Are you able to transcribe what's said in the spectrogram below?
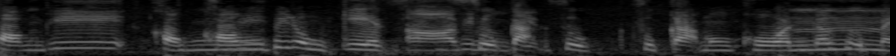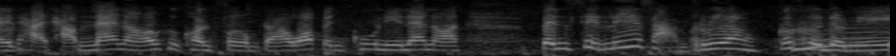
ของพี่ของของพี่พี่หนุ่มกิจอ๋อพี่หนุ่สุมกะกิจสุ สุกะมงคลอืมก็คือไปถ่ายทำแน่นอนก็คือคอนเฟิร์มแล้วว่าเป็นคู่นี้แน่นอน เป็นซีรีส์สามเรื่องก็คือเดี๋ยวนี้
